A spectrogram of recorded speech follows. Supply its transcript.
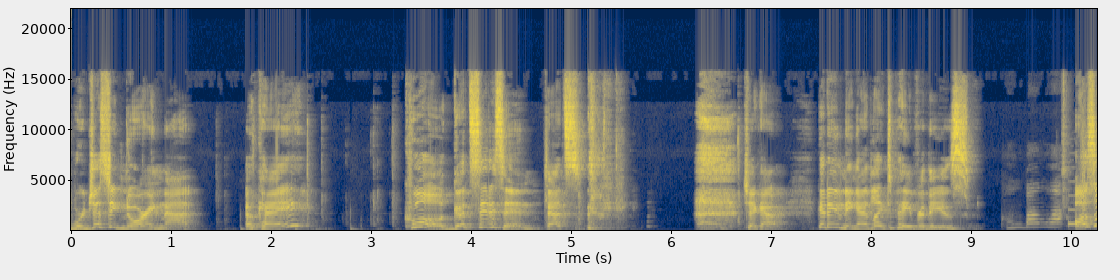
We're just ignoring that. Okay? Cool. Good citizen. That's. Check out. Good evening. I'd like to pay for these. Also,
